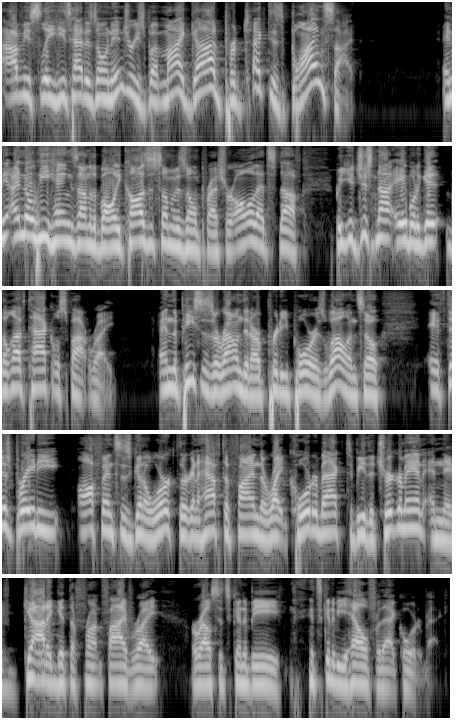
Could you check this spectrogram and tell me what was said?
obviously, he's had his own injuries, but my God, protect his blind side. And I know he hangs onto the ball. He causes some of his own pressure, all that stuff, but you're just not able to get the left tackle spot right. And the pieces around it are pretty poor as well. And so, if this Brady offense is going to work, they're going to have to find the right quarterback to be the trigger man, and they've got to get the front five right, or else it's going to be it's going to be hell for that quarterback.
